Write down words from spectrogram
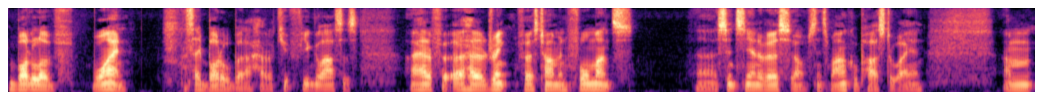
bottle of wine. I say bottle, but I had a few glasses. I had a, I had a drink first time in four months uh, since the anniversary, oh, since my uncle passed away, and um,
